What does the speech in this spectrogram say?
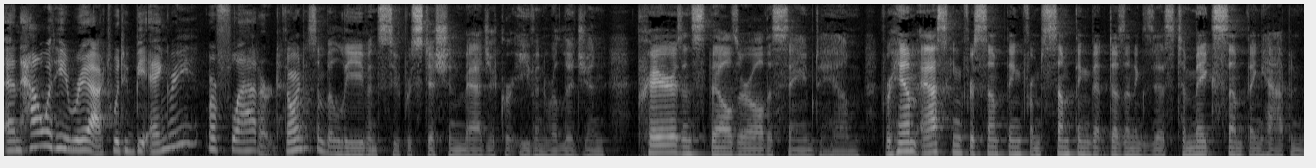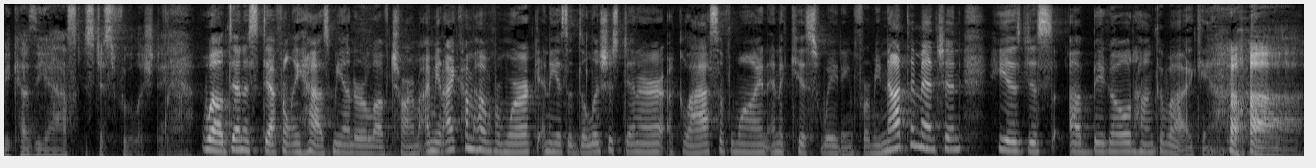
And how would he react? Would he be angry or flattered? Thorn doesn't believe in superstition, magic, or even religion. Prayers and spells are all the same to him. For him, asking for something from something that doesn't exist to make something happen because he asks is just foolish to him. Well, Dennis definitely has me under a love charm. I mean, I come home from work and he has a delicious dinner, a glass of wine, and a kiss waiting for me. Not to mention, he is just a big old hunk of eye candy.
